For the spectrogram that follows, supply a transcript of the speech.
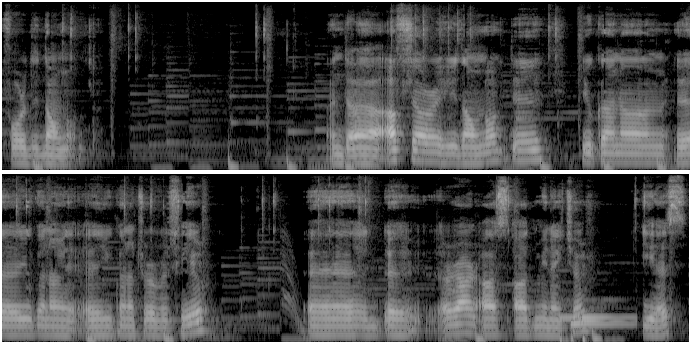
for the download. And uh, after you download uh, you gonna uh, you gonna uh, you gonna traverse here. Uh, run as administrator. Yes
